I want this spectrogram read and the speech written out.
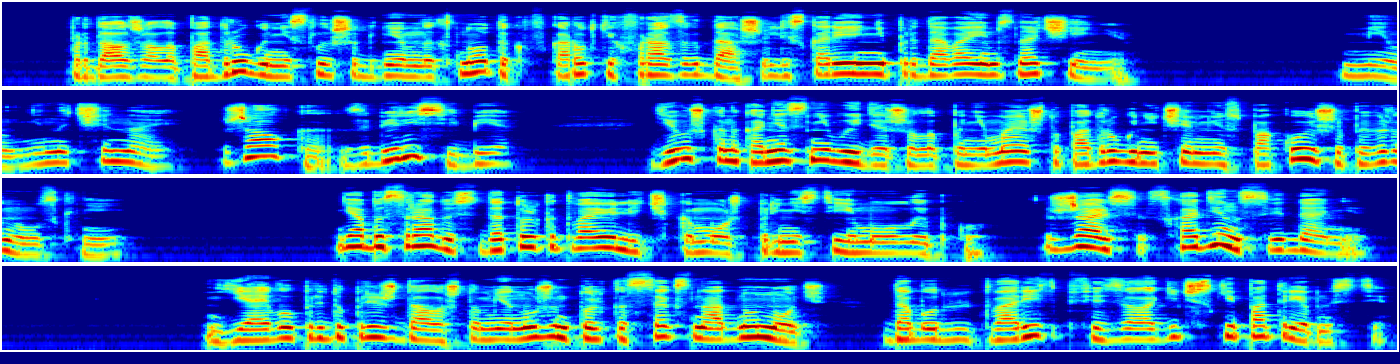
— продолжала подруга, не слыша гневных ноток в коротких фразах Даши, или скорее не придавая им значения. «Мил, не начинай. Жалко, забери себе». Девушка, наконец, не выдержала, понимая, что подругу ничем не успокоишь, и повернулась к ней. Я бы с радостью, да только твое личико может принести ему улыбку. Жалься, сходи на свидание. Я его предупреждала, что мне нужен только секс на одну ночь, дабы удовлетворить физиологические потребности,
